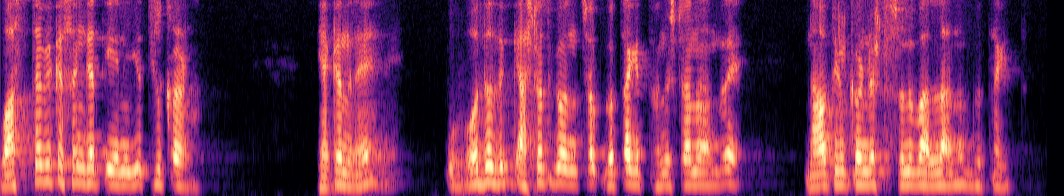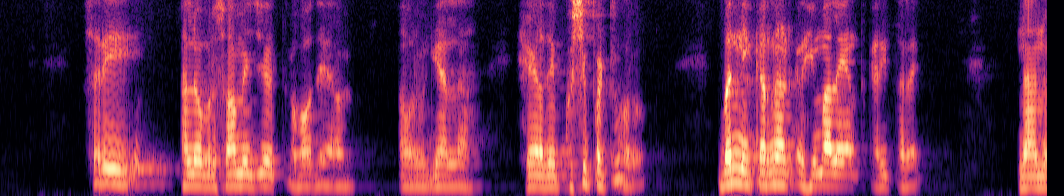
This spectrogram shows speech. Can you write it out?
ವಾಸ್ತವಿಕ ಸಂಗತಿ ಏನಿದೆಯೋ ತಿಳ್ಕೊಳ್ಳೋಣ. ಯಾಕಂದರೆ ಓದೋದಕ್ಕೆ ಅಷ್ಟೊತ್ತಿಗೆ ಒಂದು ಸ್ವಲ್ಪ ಗೊತ್ತಾಗಿತ್ತು, ಅನುಷ್ಠಾನ ಅಂದರೆ ನಾವು ತಿಳ್ಕೊಂಡಷ್ಟು ಸುಲಭ ಅಲ್ಲ ಅನ್ನೋದು ಗೊತ್ತಾಗಿತ್ತು. ಸರಿ, ಅಲ್ಲೊಬ್ರು ಸ್ವಾಮೀಜಿ ಹತ್ರ ಹೋದೆ, ಅವ್ರು, ಅವ್ರಿಗೆ ಎಲ್ಲ ಹೇಳದೆ ಖುಷಿಪಟ್ಟರು ಅವರು. ಬನ್ನಿ, ಕರ್ನಾಟಕದ ಹಿಮಾಲಯ ಅಂತ ಕರೀತಾರೆ. ನಾನು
